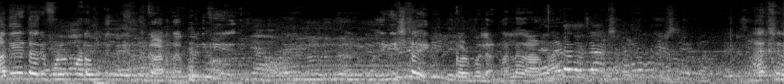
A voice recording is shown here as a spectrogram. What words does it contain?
ആദ്യമായിട്ട് ഒരു ഫുൾ പടം ഇന്ന് കാണുന്നത്. അപ്പോൾ എനിക്ക് എനിക്ക് ഇഷ്ടമായി കുഴപ്പമില്ല. നല്ലതാണ്. ആക്ഷൻ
